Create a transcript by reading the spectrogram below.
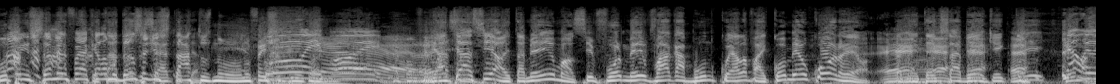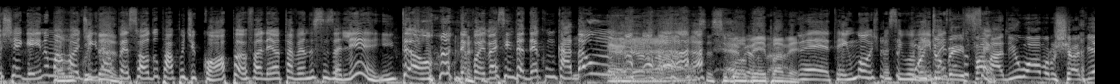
O Open Summer foi aquela Tá mudança de certo, status no, no Facebook. Foi, foi. E até assim, ó, e também, irmão, se for meio vagabundo com ela, vai comer o couro aí, ó. também tem que saber é, o que, que tem. Não, eu cheguei numa Tamo rodinha que tava o cuidando. pessoal do Papo de Copa, eu falei, ó, tá vendo esses ali? Então, depois vai se entender com cada um. Você se bobeia aí pra ver. É, tem um monte pra se envolver, Muito bem, tá certo. falado. E o Álvaro Xavier,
